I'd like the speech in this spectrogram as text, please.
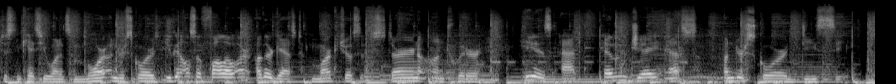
Just in case you wanted some more underscores, you can also follow our other guest, Mark Joseph Stern, on Twitter. He is at MJS underscore DC.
